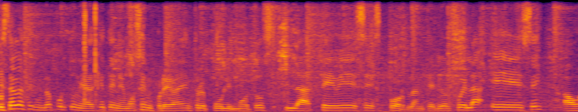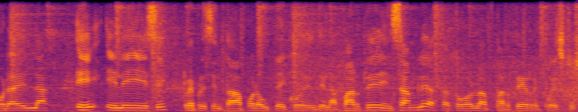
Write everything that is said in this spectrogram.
Esta es la segunda oportunidad que tenemos en prueba dentro de Publimotos, la TBS Sport. La anterior fue la ES, ahora es la ELS representada por Auteco, desde la parte de ensamble hasta toda la parte de repuestos.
